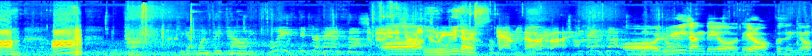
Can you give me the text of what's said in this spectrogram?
아, 아, one fatality. Police, get your hands up! 어, 이 용의자였어. 어, Put your hands- 용의자인데요. 내려왔거든요.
